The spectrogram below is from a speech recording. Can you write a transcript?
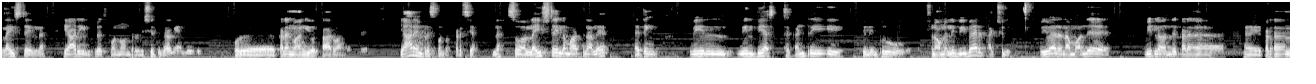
லைஃப் ஸ்டைலில் யாரையும் இம்ப்ரெஸ் பண்ணுன்ற விஷயத்துக்காக எந்த ஒரு ஒரு கடன் வாங்கி ஒரு கார் வாங்குறது. யாரை இம்ப்ரெஸ் பண்ணுறோம் கடைசியாக இல்லை? ஸோ லைஃப் ஸ்டைலில் மாற்றினாலே I think we'll we'll be as a country will improve phenomenally we were actually we were நம்ம வந்து வீட்டில் வந்து கடன் கடன்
